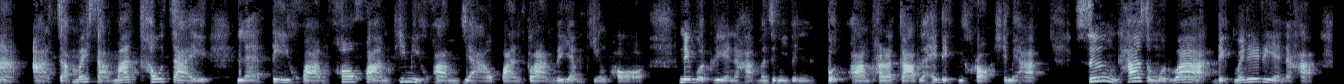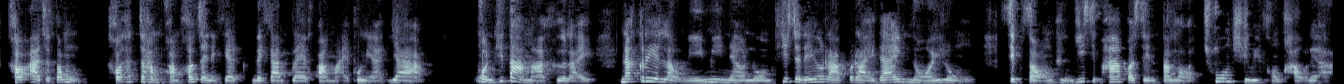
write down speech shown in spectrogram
5 อาจจะไม่สามารถเข้าใจ และตีความข้อความที่มีความยาวปานกลางได้อย่างเพียงพอ ในบทเรียนนะคะมันจะมีเป็นบทความพารากราฟและให้เด็กวิเคราะห์ใช่ไหมคะซึ่งถ้าสมมุติว่าเด็กไม่ได้เรียนนะคะเขาอาจจะต้องเขาจะทำความเข้าใจในการในการแปลความหมายพวกนี้ยาก ผลที่ตามมาคืออะไร นักเรียนเหล่านี้มีแนวโน้มที่จะได้รับรายได้น้อยลง 12-25%ตลอดช่วงชีวิตของเขาเลยค่ะ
